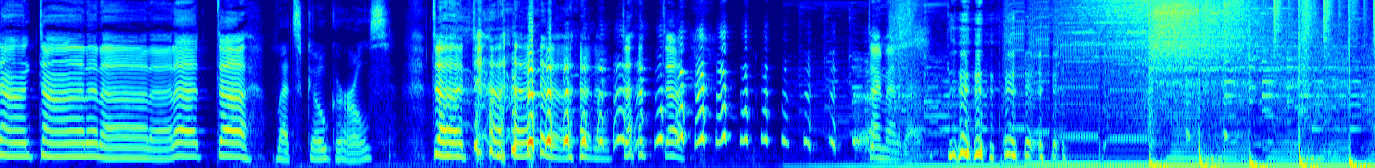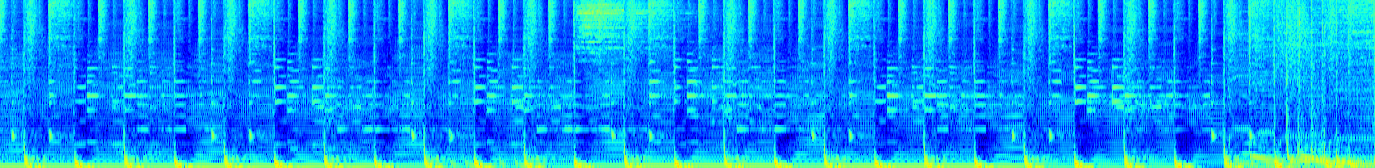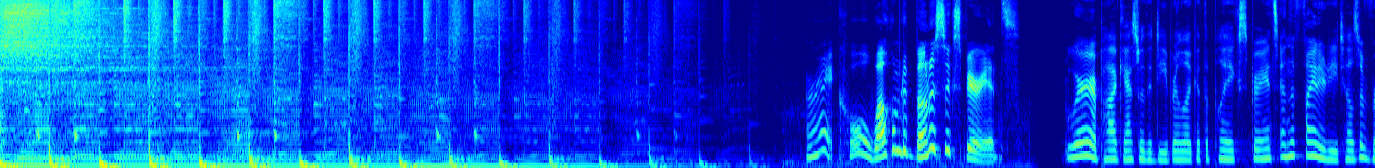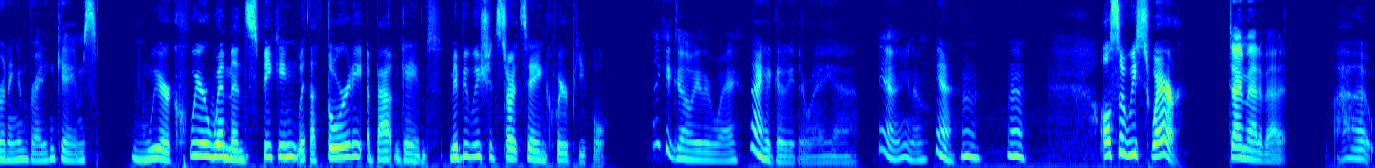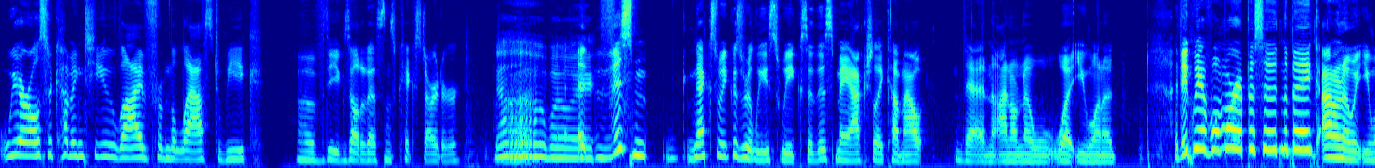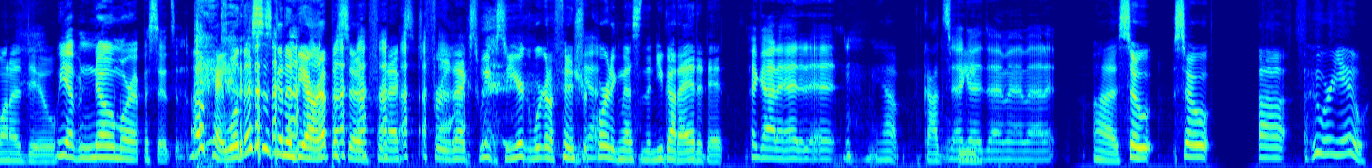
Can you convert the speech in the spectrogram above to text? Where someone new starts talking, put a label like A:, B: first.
A: Dun, dun, da, da, da, da, da.
B: Let's go, girls.
A: Da, da, da, da, da, da. I'm mad about it.
B: Welcome to Bonus Experience.
A: We're a podcast with a deeper look at the play experience and the finer details of running and writing games.
B: We are queer women speaking with authority about games. Maybe we should start saying queer people.
A: I could go either way.
B: I could go either way, yeah.
A: Yeah, you know.
B: Yeah. eh. Also, we swear.
A: I'm mad about it.
B: Uh, we are also coming to you live from the last week of the Exalted Essence Kickstarter.
A: Oh
B: Uh,
A: boy.
B: this m- next week is release week, so this may actually come out then. I don't know what you want to. I think we have one more episode in the bank. I don't know what you want to do.
A: We have no more episodes in the bank.
B: okay, well, this is going to be our episode for next for next week. So you're, we're going to finish
A: Yeah.
B: recording this, and then you got to edit it.
A: I gotta edit it.
B: Yep. Godspeed.
A: I gotta die mad about it.
B: Uh, so so, uh, who are you?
